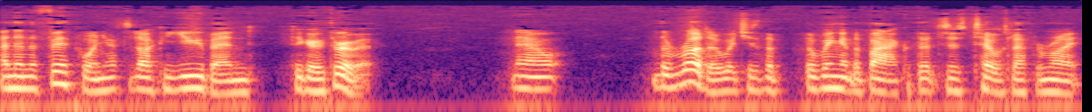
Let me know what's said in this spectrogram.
and then the fifth one you have to like a U-bend to go through it. Now, the rudder, which is the, the wing at the back that just tilts left and right,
